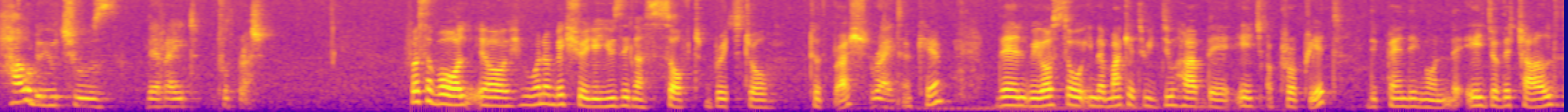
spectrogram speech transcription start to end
How do you choose the right toothbrush? First of all, you, know, you want to make sure you're using a soft bristle toothbrush. Right. Okay. Then we also, in the market, we do have the age appropriate, depending on the age of the child.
